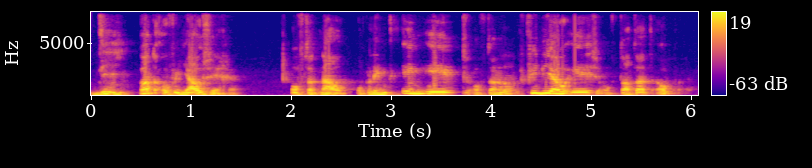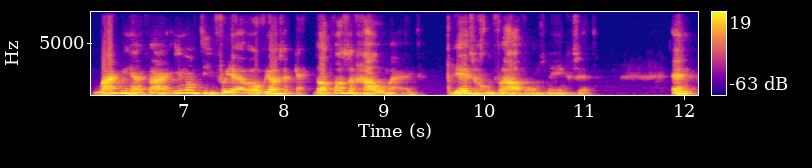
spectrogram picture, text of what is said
die wat over jou zeggen. Of dat nou op LinkedIn is, of dat het op video is, of dat dat op. Maakt niet uit waar. Iemand die voor jou, over jou zegt: Kijk, dat was een gouden meid. Die heeft een goed verhaal voor ons neergezet. En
